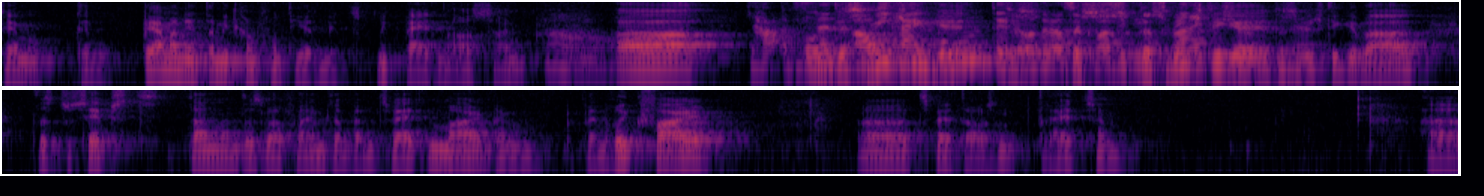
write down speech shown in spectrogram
dem, dem permanent damit konfrontiert, mit, mit beiden Aussagen. Oh. Äh, Ja, das und ist das Wichtige, kein Wunder, das, oder? Also das, quasi das, Wichtige, das ja. Wichtige war, dass du selbst dann, und das war vor allem dann beim zweiten Mal, beim, beim Rückfall äh, 2013, äh,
